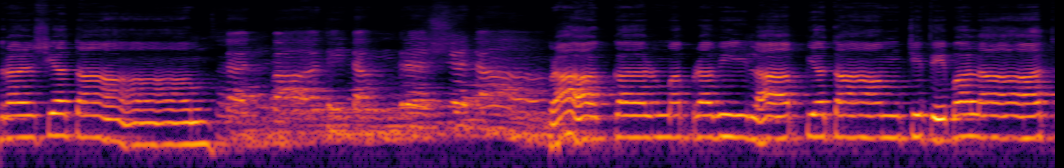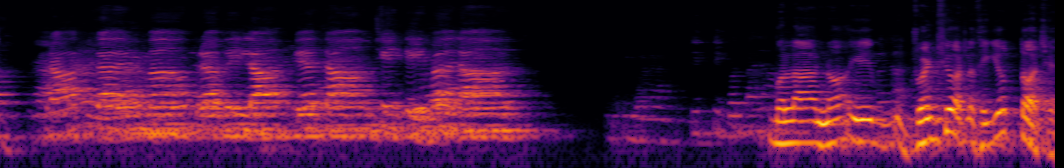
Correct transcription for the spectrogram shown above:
દ્રશ્યતામ तद्बाधितं दृश्यताम् પ્રાકર્મ પ્રવિલાપ્યતામ ચિતિબલાત प्राक्कर्म प्रविलाप्यतां चितिबलात् ચિત્તી બધા બલા ન એ જોઈન્ટ થયો એટલે થઈ ગયો ત છે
